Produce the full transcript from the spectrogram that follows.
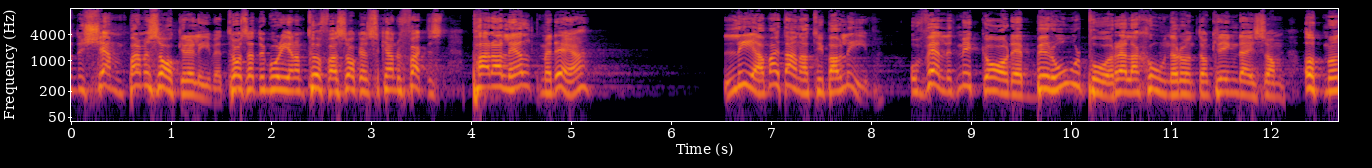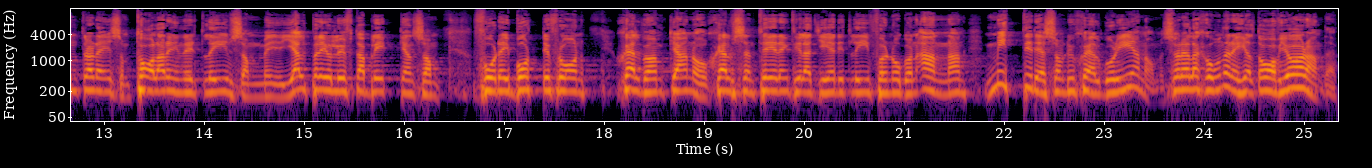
att du kämpar med saker i livet, trots att du går igenom tuffa saker så kan du faktiskt parallellt med det leva ett annat typ av liv. Och väldigt mycket av det beror på relationer runt omkring dig som uppmuntrar dig, som talar in i ditt liv, som hjälper dig att lyfta blicken, som får dig bort ifrån självömkan och självcentrering till att ge ditt liv för någon annan, mitt i det som du själv går igenom. Så relationer är helt avgörande.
